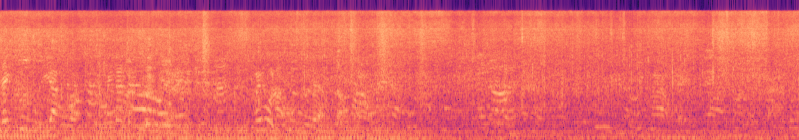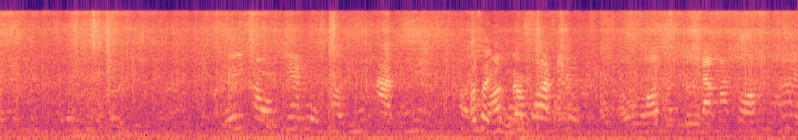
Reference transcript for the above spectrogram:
ได้ครึ่งหรือยังวะไม่น่าจะครึ่งเลยไม่หมดครึ่งเลยอะอุ้ยเขาเนี่ยลูกเขาถุงขาดนี่เอาใส่ถุงดก่อนนะลูกร้อนดำมาซ้อมขาดำ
